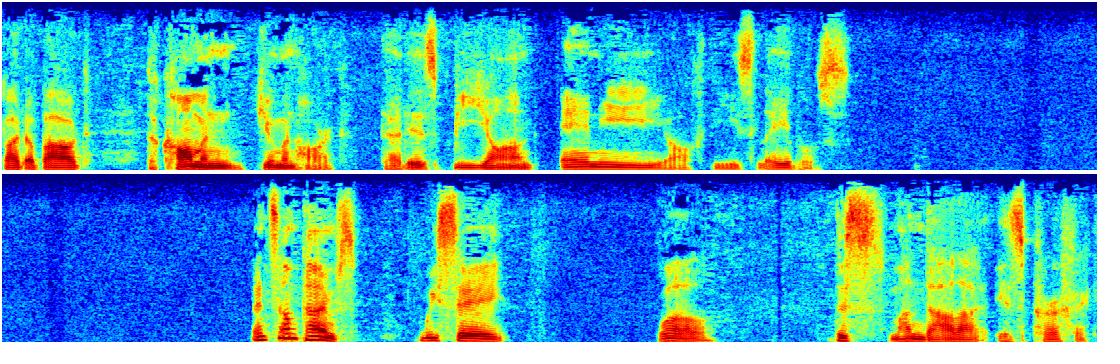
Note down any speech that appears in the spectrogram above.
but about the common human heart that is beyond any of these labels. And sometimes we say, well, this mandala is perfect.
